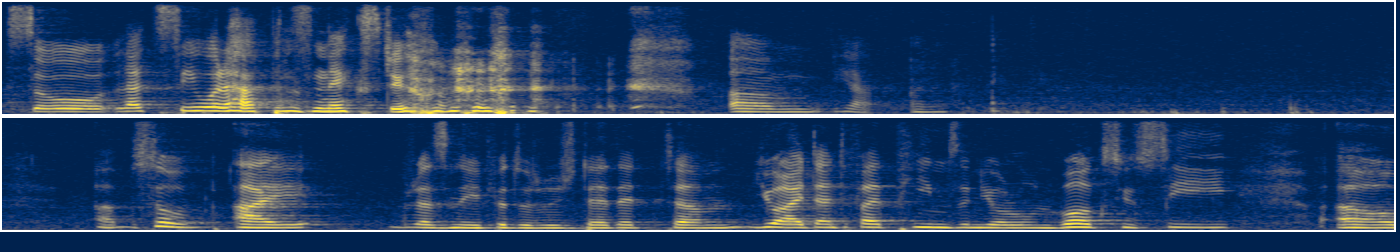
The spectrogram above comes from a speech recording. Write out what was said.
So let's see what happens next year. um, yeah. Um, so I resonate with Urooj there that um, you identify themes in your own works. You see uh,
